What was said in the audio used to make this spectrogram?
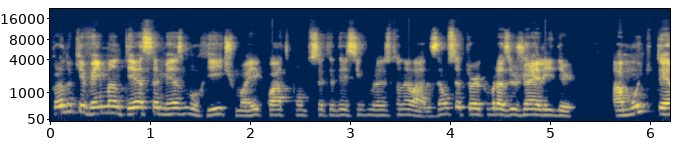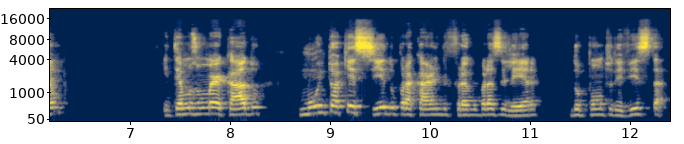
para ano que vem manter esse mesmo ritmo aí, 4,75 milhões de toneladas. É um setor que o Brasil já é líder há muito tempo e temos um mercado muito aquecido para a carne de frango brasileira do ponto de vista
